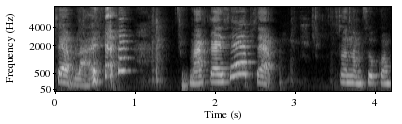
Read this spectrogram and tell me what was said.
แซ่บหลายมักไก่แซ่บแซ่บส่วนน้ำซุปก่อน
